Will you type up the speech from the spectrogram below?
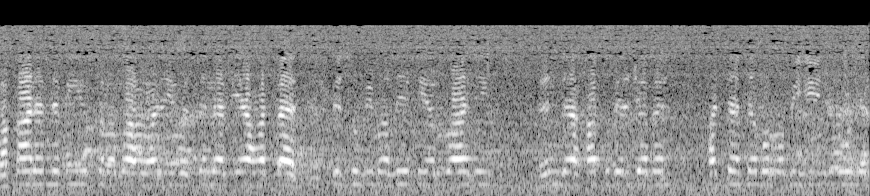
فقال النبي صلى الله عليه وسلم يا عباس احبسوا بمضيق الوادي عند خطب الجبل حتى تمر به جنود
